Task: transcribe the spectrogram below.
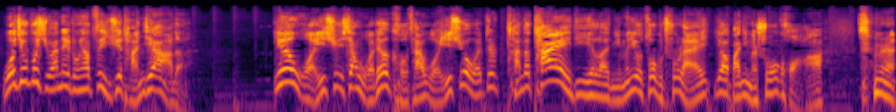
我就不喜欢那种要自己去谈价的，因为我一去，像我这个口才，我一去我这谈的太低了，你们又做不出来，要把你们说垮，是不是？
